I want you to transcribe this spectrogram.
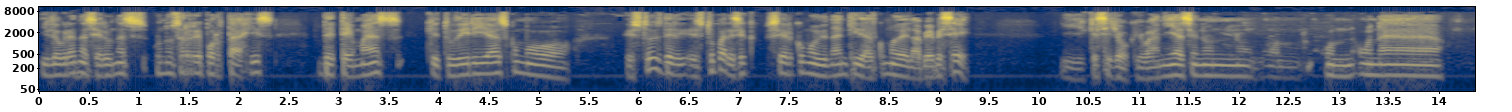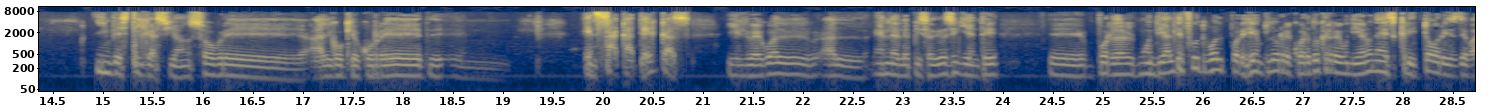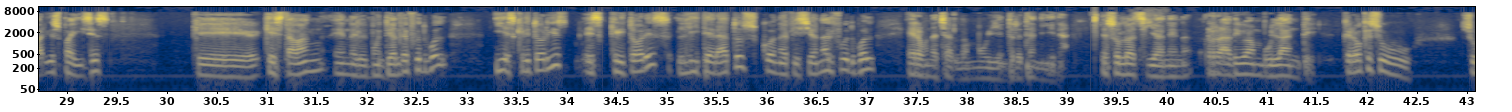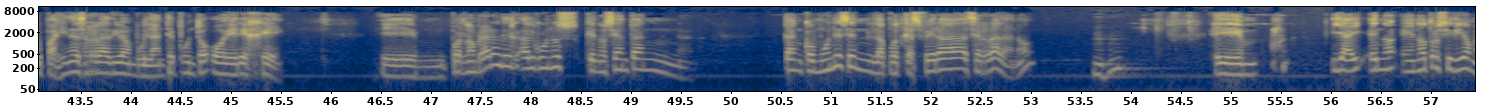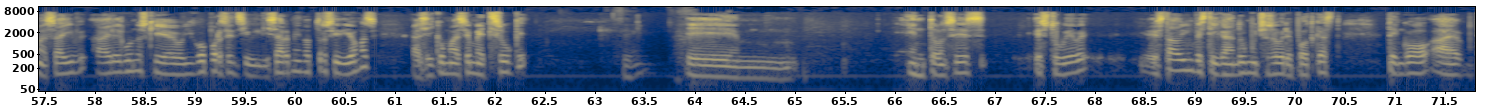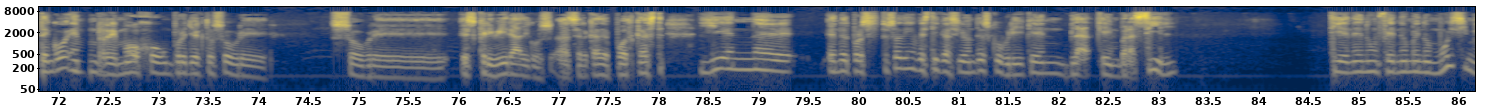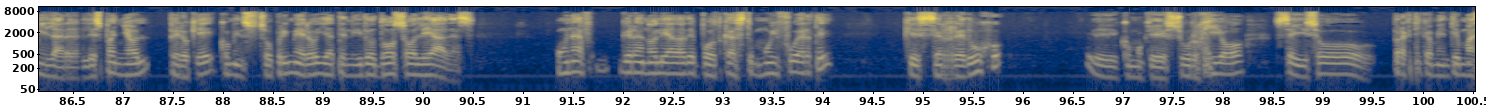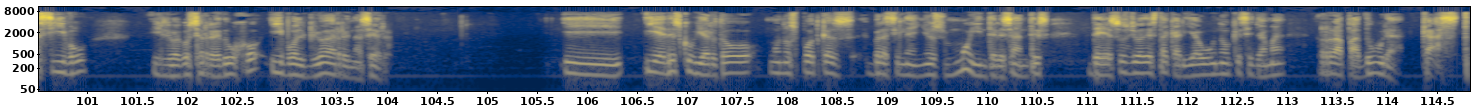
y logran hacer unas, unos reportajes de temas que tú dirías como esto es de, esto parece ser como de una entidad como de la BBC y qué sé yo que van y hacen un, una investigación sobre algo que ocurre en, Zacatecas. Y luego al, al, en el episodio siguiente eh, por el Mundial de Fútbol, por ejemplo, recuerdo que reunieron a escritores de varios países que, que estaban en el Mundial de Fútbol y escritores, escritores, literatos con afición al fútbol. Era una charla muy entretenida. Eso lo hacían en Radio Ambulante. Creo que su, su página es radioambulante.org. Eh, por nombrar algunos que no sean tan, tan comunes en la podcastfera cerrada, ¿no? eh, y hay en, en, otros idiomas, hay, hay algunos que oigo por sensibilizarme en otros idiomas, así como hace Metsuke. Sí. Eh, entonces, estuve, he estado investigando mucho sobre podcast. Tengo, uh, tengo en remojo un proyecto sobre, sobre escribir algo acerca de podcast y en, eh, en el proceso de investigación descubrí que en, que en Brasil tienen un fenómeno muy similar al español, pero que comenzó primero y ha tenido dos oleadas. Una gran oleada de podcast muy fuerte que se redujo, eh, como que surgió, se hizo prácticamente masivo y luego se redujo y volvió a renacer. Y, y, he descubierto unos podcasts brasileños muy interesantes. De esos yo destacaría uno que se llama Rapadura Cast.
